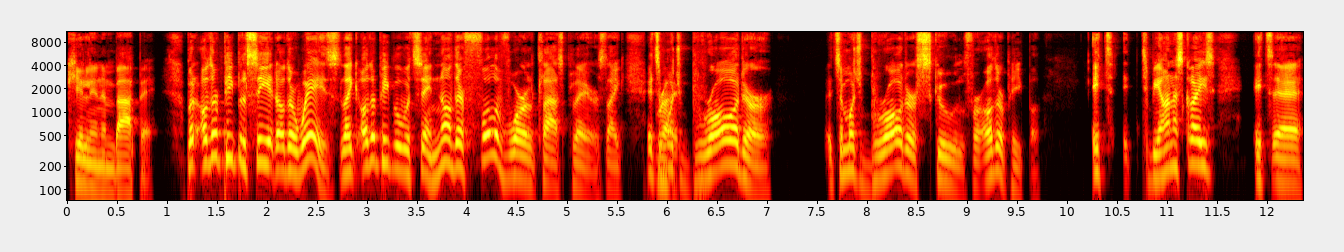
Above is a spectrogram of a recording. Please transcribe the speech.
Kylian Mbappe. But other people see it other ways. Like other people would say, no, they're full of world class players. Like it's Right. a much broader, it's a much broader school for other people. It's it, to be honest, guys, it's a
